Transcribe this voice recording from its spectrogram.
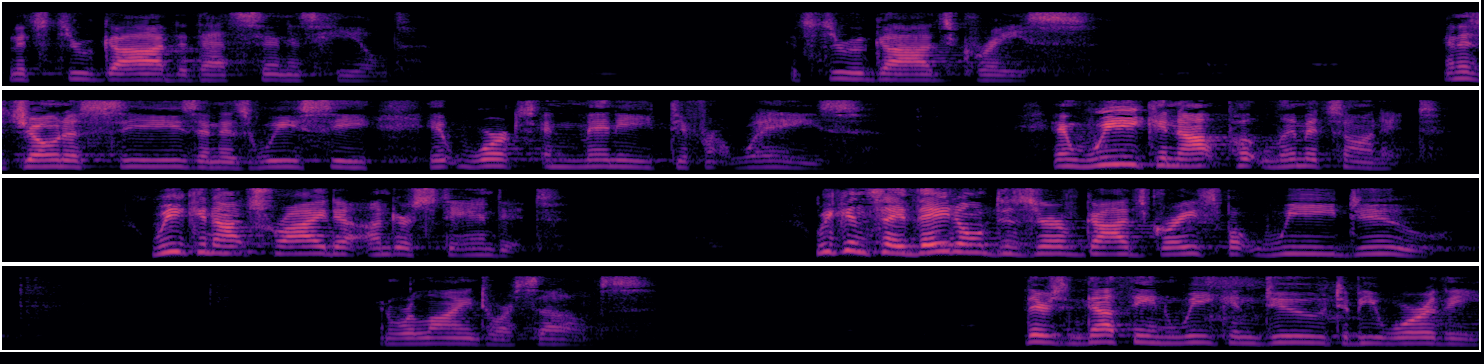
And it's through God that that sin is healed. It's through God's grace. And as Jonah sees and as we see, it works in many different ways. And we cannot put limits on it. We cannot try to understand it. We can say they don't deserve God's grace, but we do. And we're lying to ourselves. There's nothing we can do to be worthy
